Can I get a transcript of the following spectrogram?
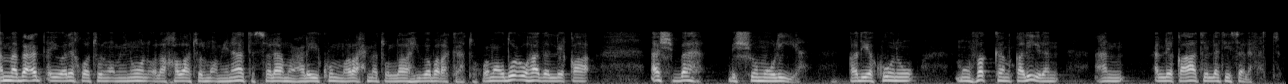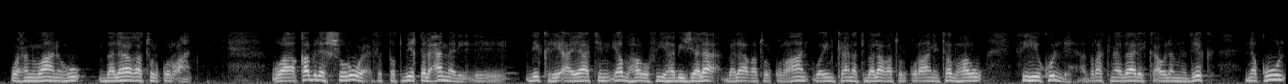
أما بعد أيها الإخوة المؤمنون والأخوات المؤمنات السلام عليكم ورحمة الله وبركاته. وموضوع هذا اللقاء أشبه بالشمولية. قد يكون منفكا قليلا عن اللقاءات التي سلفت وعنوانه بلاغة القرآن. وقبل الشروع في التطبيق العملي لذكر آيات يظهر فيها بجلاء بلاغة القرآن وإن كانت بلاغة القرآن تظهر فيه كله أدركنا ذلك أو لم ندرك نقول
